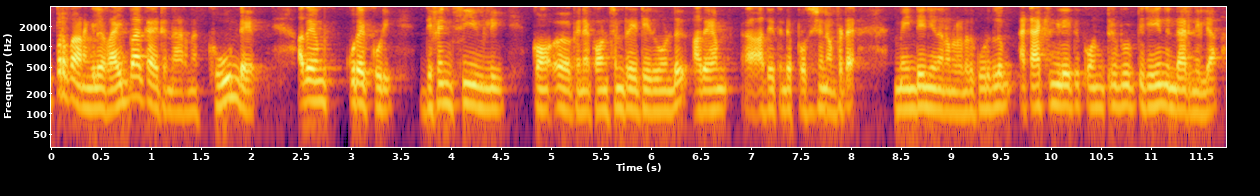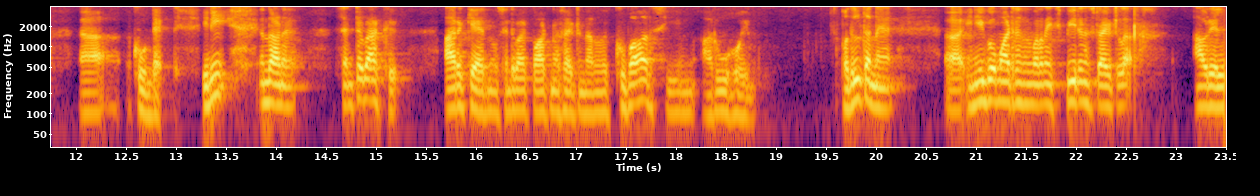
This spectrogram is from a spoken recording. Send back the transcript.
ഇപ്പുറത്താണെങ്കിൽ റൈറ്റ് ബാക്ക് ആയിട്ടുണ്ടായിരുന്ന കൂണ്ടെ അദ്ദേഹം കുറെ കൂടി ഡിഫെൻസീവ്ലി പിന്നെ കോൺസെൻട്രേറ്റ് ചെയ്തുകൊണ്ട് അദ്ദേഹം അദ്ദേഹത്തിന്റെ പൊസിഷൻ അവിടെ മെയിന്റെയിൻ ചെയ്യുന്നതാണ് നമ്മൾ കണ്ടത് കൂടുതലും അറ്റാക്കിങ്ങിലേക്ക് കോൺട്രിബ്യൂട്ട് ചെയ്യുന്നുണ്ടായിരുന്നില്ല കൂടെ ഇനി എന്താണ്? സെന്റർ ബാക്ക് ആരൊക്കെയായിരുന്നു? സെന്റർ ബാക്ക് പാർട്ട്നേഴ്സ് ആയിട്ടുണ്ടായിരുന്നത് കുബാർസിയും അറൂഹോയും. അപ്പോൾ അതിൽ തന്നെ ഇനിഗോ മാർട്ടിൻസ് എന്ന് പറയുന്ന എക്സ്പീരിയൻസ്ഡ് ആയിട്ടുള്ള ആ ഒരു എൽ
